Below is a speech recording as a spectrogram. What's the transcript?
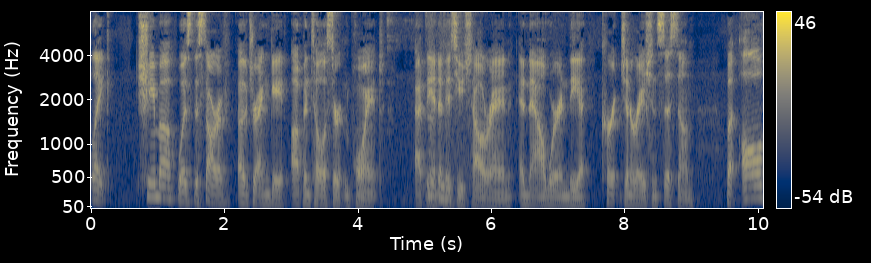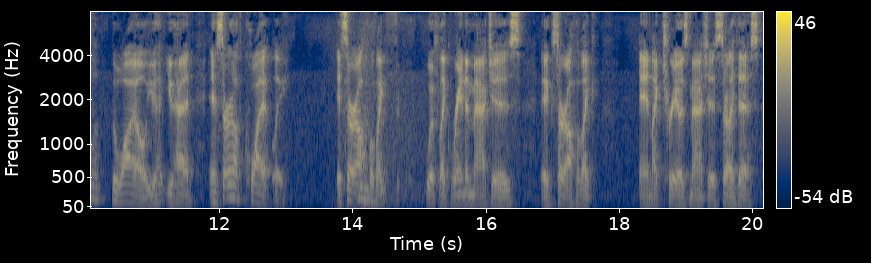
like CIMA was the star of, of Dragon Gate up until a certain point at the end of his huge title reign, and now we're in the current generation system. But all the while, you you had and it started off quietly. It started off mm. with like th- with like random matches. It started off with like and like trios matches, started like this.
